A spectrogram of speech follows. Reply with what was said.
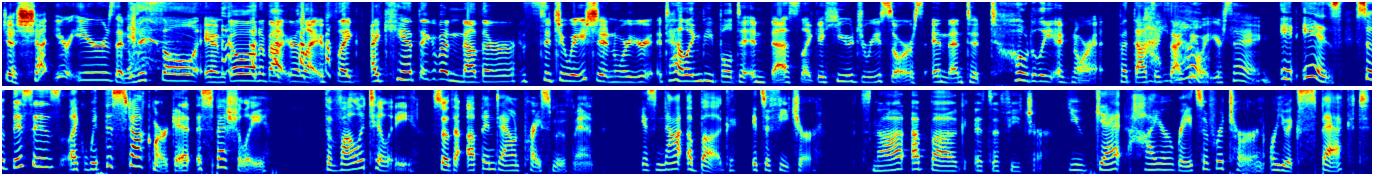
just shut your ears and whistle and go on about your life. Like, I can't think of another situation where you're telling people to invest like a huge resource and then to totally ignore it. But that's exactly what you're saying. It is. So, this is like with the stock market, especially the volatility, so the up and down price movement, is not a bug, it's a feature. It's not a bug, it's a feature. You get higher rates of return, or you expect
